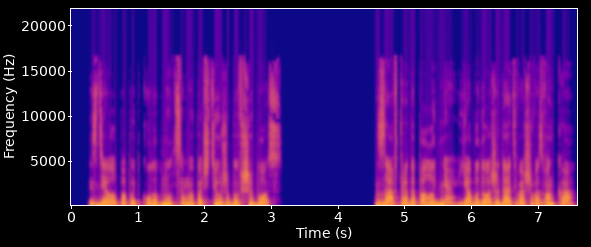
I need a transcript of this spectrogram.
– сделал попытку улыбнуться мой почти уже бывший босс. Завтра до полудня я буду ожидать вашего звонка.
